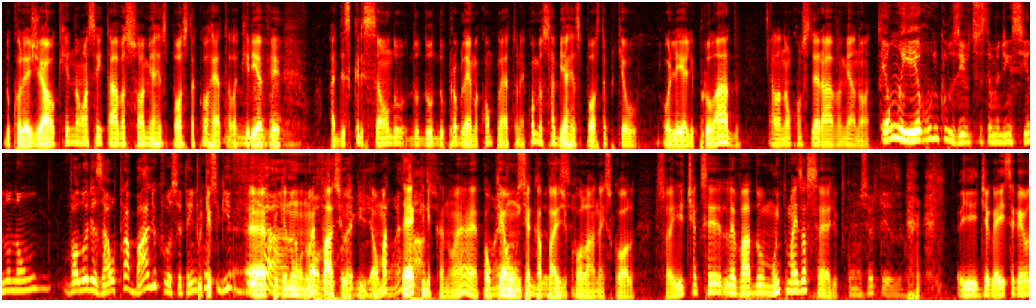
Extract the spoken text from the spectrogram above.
do colegial que não aceitava só a minha resposta correta. Ela queria Não ver vale. a descrição do, do, do- problema completo. Né? Como eu sabia a resposta porque eu olhei ali para o lado, ela não considerava a minha nota. É um erro, inclusive, do sistema de ensino não valorizar o trabalho que você tem de porque, conseguir ver. É, porque não, não é fácil. É uma não é técnica, não é qualquer não é um que é capaz assim. de colar na escola. Isso aí tinha que ser levado muito mais a sério. Com certeza. e, Diego, aí você ganhou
